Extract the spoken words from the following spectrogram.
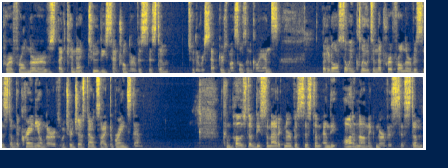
peripheral nerves that connect to the central nervous system, to the receptors, muscles, and glands. But it also includes in the peripheral nervous system the cranial nerves, which are just outside the brainstem composed of the somatic nervous system and the autonomic nervous system.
